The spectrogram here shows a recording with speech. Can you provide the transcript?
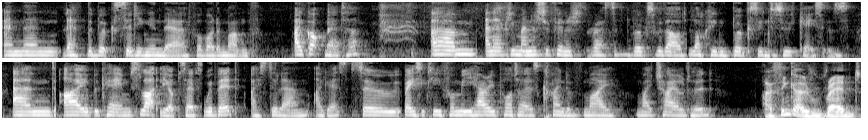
and then left the book sitting in there for about a month. I got better um, and actually managed to finish the rest of the books without locking books into suitcases. And I became slightly obsessed with it. I still am, I guess. So basically, for me, Harry Potter is kind of my, my childhood. I think I read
